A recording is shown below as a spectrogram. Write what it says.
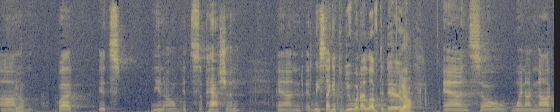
Um, Yeah. But it's, you know, it's a passion, and at least I get to do what I love to do. Yeah. And so when I'm not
